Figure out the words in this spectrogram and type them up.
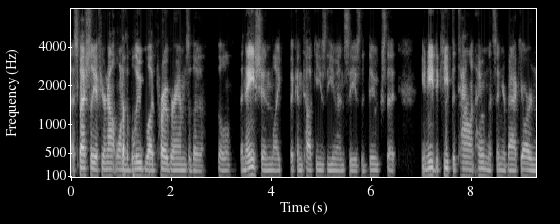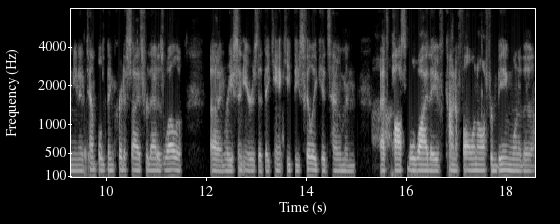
especially if you're not one of the blue blood programs of the the, the nation, like the Kentuckies, the UNCs, the Dukes, that you need to keep the talent home that's in your backyard. And, you know, Temple's been criticized for that as well uh, in recent years that they can't keep these Philly kids home. And that's ah. possible why they've kind of fallen off from being one of the,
